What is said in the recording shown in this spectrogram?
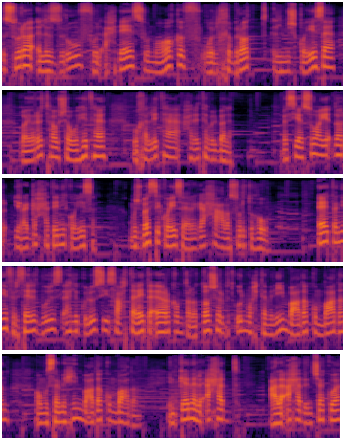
الصورة اللي الظروف والأحداث والمواقف والخبرات اللي مش كويسة غيرتها وشوهتها وخلتها حالتها بالبلا بس يسوع يقدر يرجعها تاني كويسة. ومش بس كويسة يرجعها على صورته هو. آية تانية في رسالة بولس لأهل كولوسي صح 3 آية رقم 13 بتقول محتملين بعضكم بعضا أو مسامحين بعضكم بعضا. إن كان لأحد على أحد شكوى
